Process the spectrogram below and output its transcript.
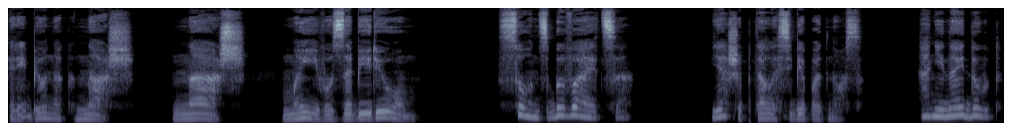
Ребенок наш, наш, мы его заберем. Сон сбывается. Я шептала себе под нос. Они найдут,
